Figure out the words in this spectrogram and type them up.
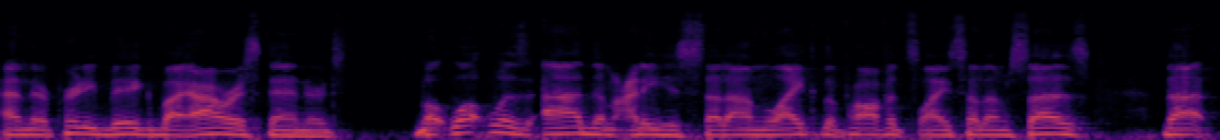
and they're pretty big by our standards. But what was Adam alayhi salam like? The Prophet says that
